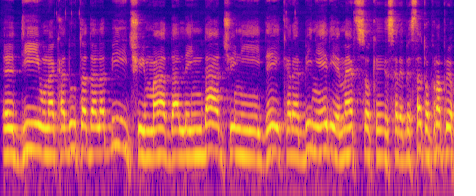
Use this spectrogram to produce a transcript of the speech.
di una caduta dalla bici, ma dalle indagini indagini dei carabinieri è emerso che sarebbe stato proprio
